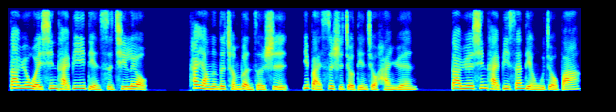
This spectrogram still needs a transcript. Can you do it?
大约为新台币一点四七六。太阳能的成本则是一百四十九点九韩元，大约新台币三点五九八。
